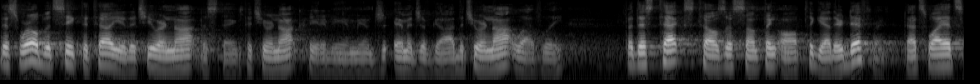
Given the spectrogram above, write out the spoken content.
This world would seek to tell you that you are not distinct, that you are not created in the image, image of God, that you are not lovely. But this text tells us something altogether different. That's why it's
